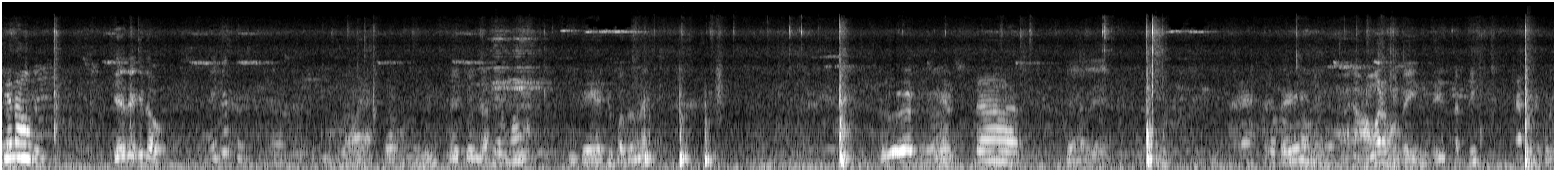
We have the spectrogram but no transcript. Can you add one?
কে নাও। কে দেখি দাও। আমার হবে একটা করে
